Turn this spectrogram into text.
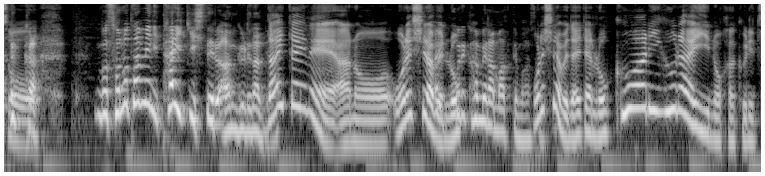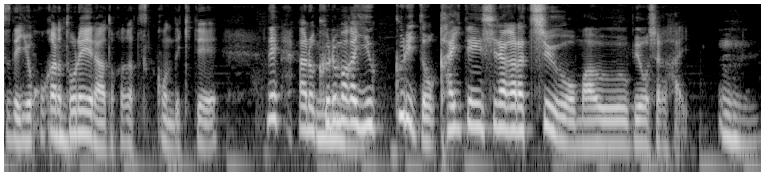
そう もうそのために待機してるアングルなんだよ。大体ね、あの、俺調べ、ろはいこれカメラ待ってます。俺調べ大体6割ぐらいの確率で横からトレーラーとかが突っ込んできて、で、あの、車がゆっくりと回転しながら宙を舞う描写が入る。うん。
